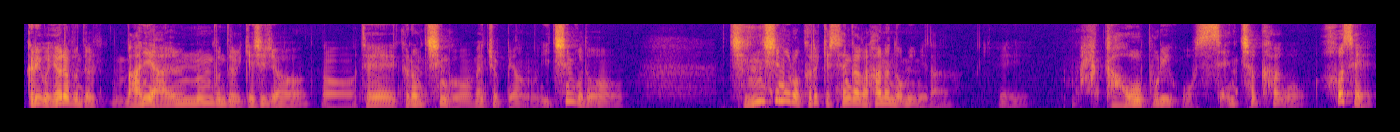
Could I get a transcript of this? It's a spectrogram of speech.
그리고 여러분들 많이 아는 분들 계시죠? 어, 제 그놈 친구 맥주병 이 친구도 진심으로 그렇게 생각을 하는 놈입니다. 막 가오 부리고 센 척하고 허세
